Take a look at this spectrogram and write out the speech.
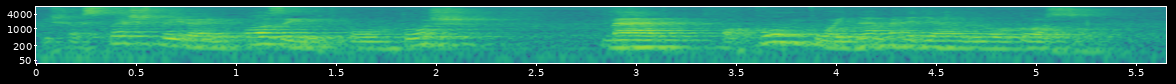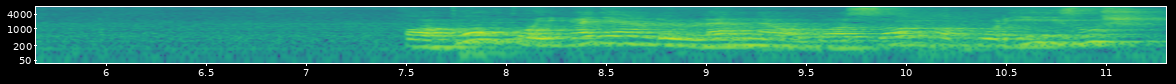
És ez testvéreim azért fontos, mert a konkoly nem egyenlő a gazza. Ha a konkoly egyenlő lenne a gazza, akkor Jézus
